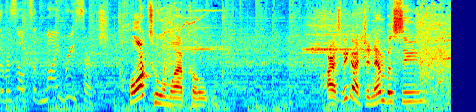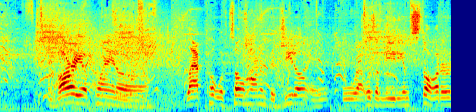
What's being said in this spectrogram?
the results of my research. Talk to him, Lab Coat. Alright, so we got Janemba C and Varia playing uh, Lab Coat with Gohan and Vegeta. Oh, oh, that was a medium starter,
